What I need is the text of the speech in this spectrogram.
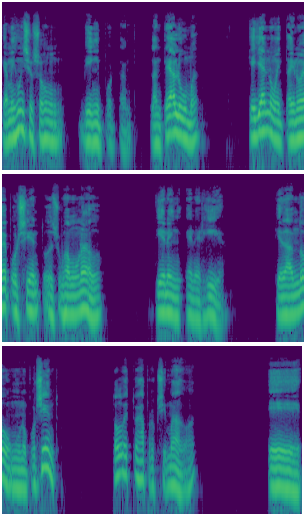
que a mi juicio son bien importantes. Plantea Luma que ya el 99% de sus abonados tienen energía, quedando un 1%. Todo esto es aproximado, ¿ah? eh,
